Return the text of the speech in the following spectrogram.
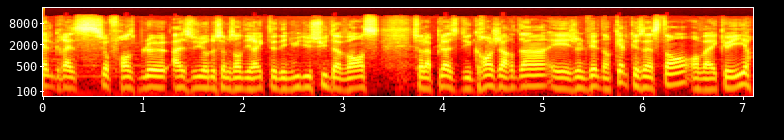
Delgrès sur France Bleu Azur. Nous sommes en direct des Nuits du Sud Avance sur la place du Grand Jardin et Geneviève dans quelques instants on va accueillir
